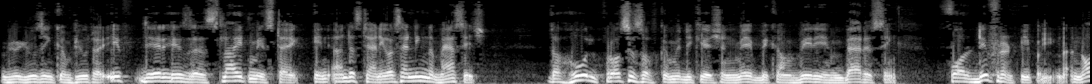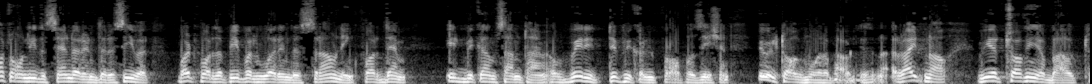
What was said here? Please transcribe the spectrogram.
we're using computer. If there is a slight mistake in understanding or sending the message, the whole process of communication may become very embarrassing for different people, not only the sender and the receiver, but for the people who are in the surrounding. For them, very difficult proposition you will talk more about now we are talk about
